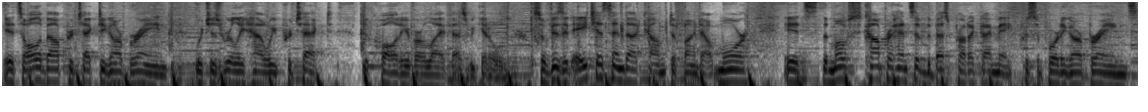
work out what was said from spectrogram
It's all about protecting our brain, which is really how we protect the quality of our life as we get older. So visit hsn.com to find out more. It's the most comprehensive, the best product I make for supporting our brains.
